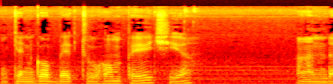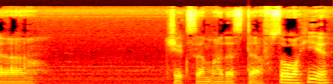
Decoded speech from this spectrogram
you can go back to home page here and uh, check some other stuff. So here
